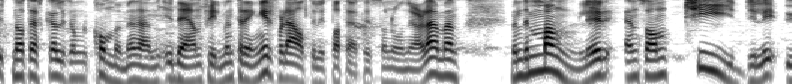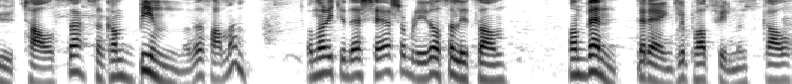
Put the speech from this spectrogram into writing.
Uten at jeg skal liksom komme med den ideen filmen trenger, for det er alltid litt patetisk når noen gjør det, men, men det mangler en sånn tydelig uttalelse som kan binde det sammen. Og når ikke det skjer, så blir det også litt sånn Man venter egentlig på at filmen skal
